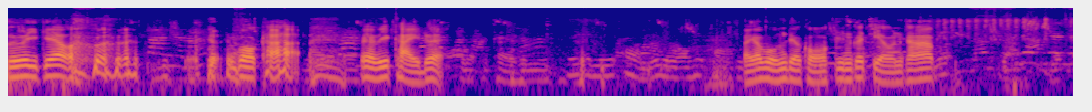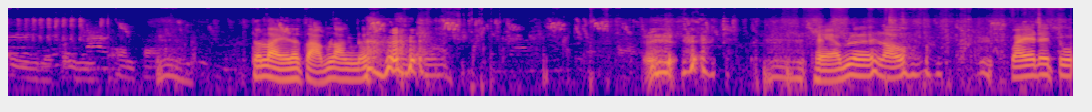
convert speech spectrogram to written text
ซื้ออีกแก้ว บอกค่าแม่มีไข่ด้วย ไข่เป็นอ่อนไม่ยอมให้ขาดไปครับผมเดี๋ยวขอกินก๋วยเตี๋ยวกันครับ เท่าไหร่ละสามลังนะ แถมเลยเรา ไปได้ตัว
